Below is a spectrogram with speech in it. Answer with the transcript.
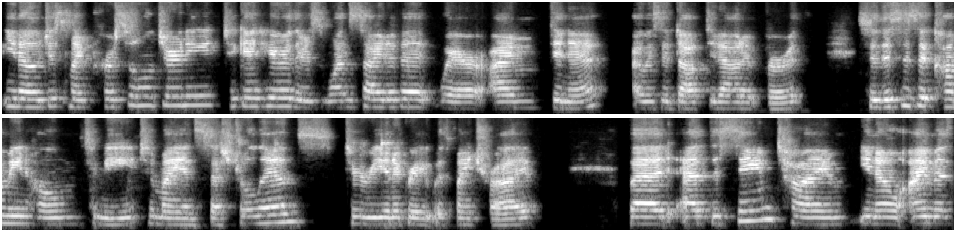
you know, just my personal journey to get here, there's one side of it where I'm Diné. I was adopted out at birth. So this is a coming home to me, to my ancestral lands, to reintegrate with my tribe. But at the same time, you know, I'm a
